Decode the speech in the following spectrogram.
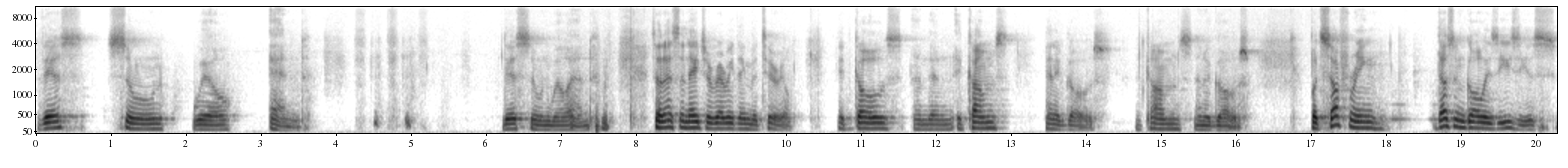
This soon will end. this soon will end. so that's the nature of everything material. It goes, and then it comes, and it goes. It comes, and it goes. But suffering doesn't go as easy as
